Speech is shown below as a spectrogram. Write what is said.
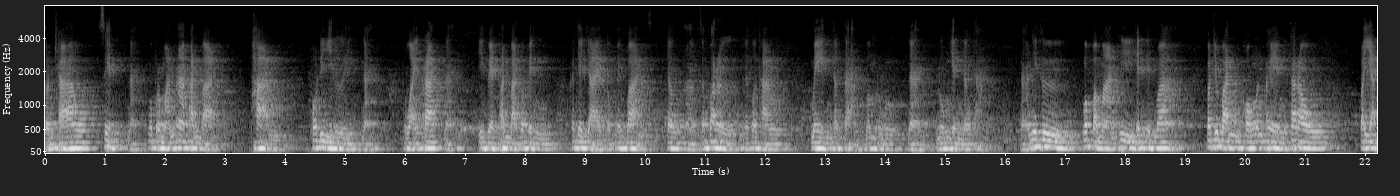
ตอนเช้าเสร็จนะงบประมาณ 5,000 บาทผ่านพอดีเลยนะถวายพระนะ อีก8,000บาทก็เป็นค่าใช้จ่ายกับแม่บ้านเจ้าสัมปเหร่อแล้วก็ทางเมนต่างๆบำรุงนะโรงเย็นต่างๆนะนี่คืองบประมาณที่เห็นเห็นว่า ปัจจุบันของมันแพงถ้าเราประหยัด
